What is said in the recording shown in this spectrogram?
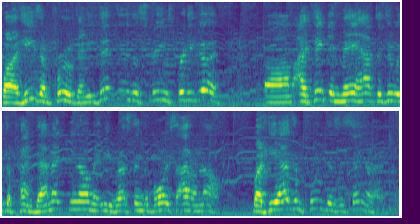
But he's improved and he did do the screams pretty good. Um, I think it may have to do with the pandemic, you know, maybe resting the voice. I don't know. But he has improved as a singer actually.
